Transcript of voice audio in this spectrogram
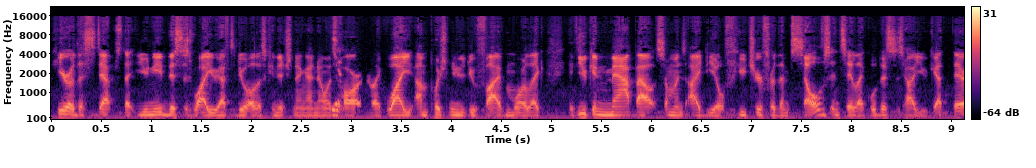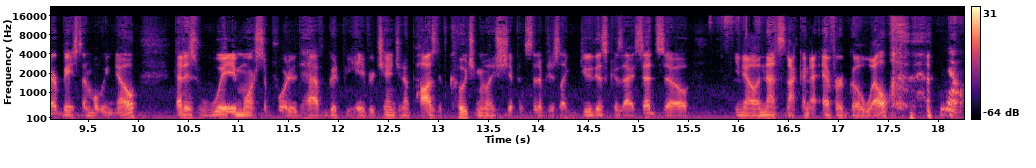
Here are the steps that you need. This is why you have to do all this conditioning. I know it's hard. Like why I'm pushing you to do five more. Like if you can map out someone's ideal future for themselves and say like, well, this is how you get there based on what we know. That is way more supported to have good behavior change and a positive coaching relationship instead of just like do this because I said so, you know, and that's not going to ever go well. no.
